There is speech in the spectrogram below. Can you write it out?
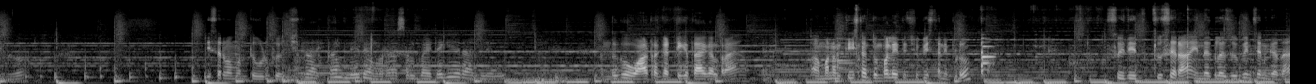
ఇదిగో ఈసారి అంతా ఉడికి వచ్చింది. రక్తం లేదేమో అసలు బయటకే రావట్లేదు. అందుకు వాటర్ గట్టిగా తాగలరా? మనం తీసిన దుంపలు అయితే చూపిస్తాను ఇప్పుడు. సో ఇది చూసారా? ఇందాకలో చూపించాను కదా.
